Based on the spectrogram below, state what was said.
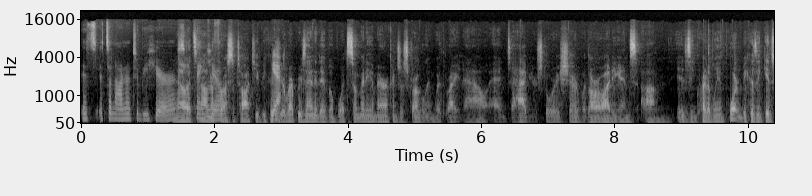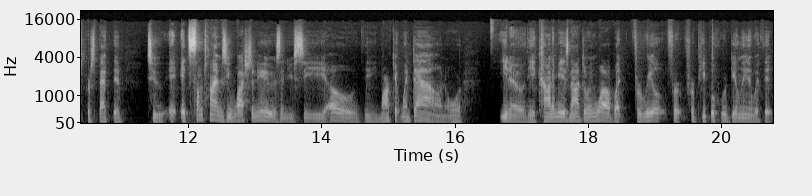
it's it's an honor to be here. No, so it's an thank honor you. for us to talk to you because Yeah. you're representative of what so many Americans are struggling with right now. And to have your story shared with our audience um, is incredibly important because it gives perspective to it, it's sometimes you watch the news and you see, oh, the market went down or you know the economy is not doing well but for real for, for people who are dealing with it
